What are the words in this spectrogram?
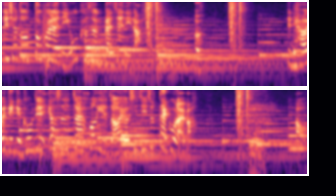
这一切都多亏了你，我可是很感谢你的。呃，那你还有一点点空间，要是在荒野找到游戏机就带过来吧。好。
